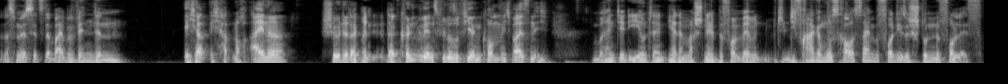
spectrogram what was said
lassen wir es jetzt dabei bewenden? Ich habe ich hab noch eine schöne, da, da könnten wir ins Philosophieren kommen, ich weiß nicht. Brennt dir die unter, ja, dann mach schnell, bevor, wenn, die Frage muss raus sein, bevor diese Stunde voll ist.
